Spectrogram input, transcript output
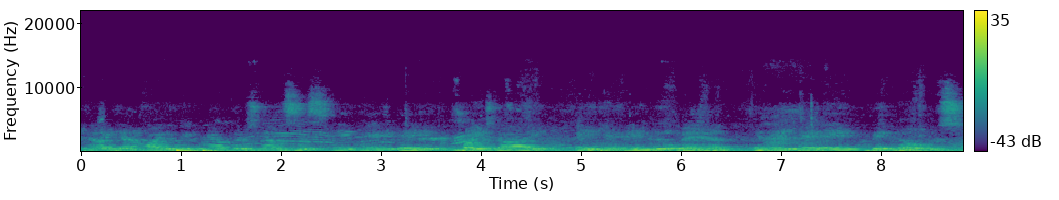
can identify the Pink Panther's nemesis, aka White Guy, aka Little Man, and aka Big Nose.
